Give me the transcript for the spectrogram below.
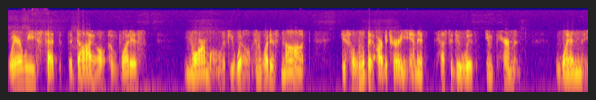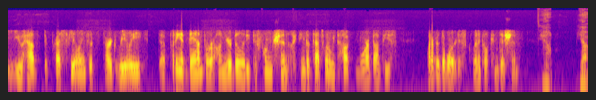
where we set the dial of what is normal, if you will, and what is not, is a little bit arbitrary and it has to do with impairment. When you have depressed feelings that start really uh, putting a damper on your ability to function, I think that that's when we talk more about these, whatever the word is, clinical condition. Yeah, yeah.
